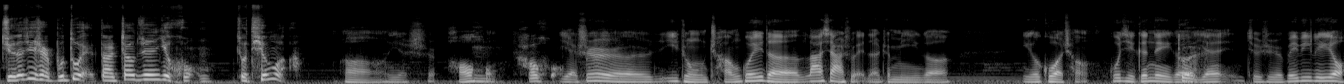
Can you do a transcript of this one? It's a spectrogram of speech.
觉得这事儿不对，但是张军一哄就听了。啊，也是好哄。好哄，也是一种常规的拉下水的这么一个一个过程，估计跟那个严就是威逼利诱，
